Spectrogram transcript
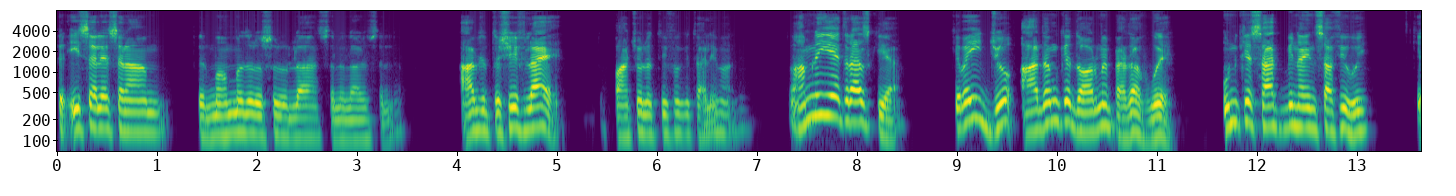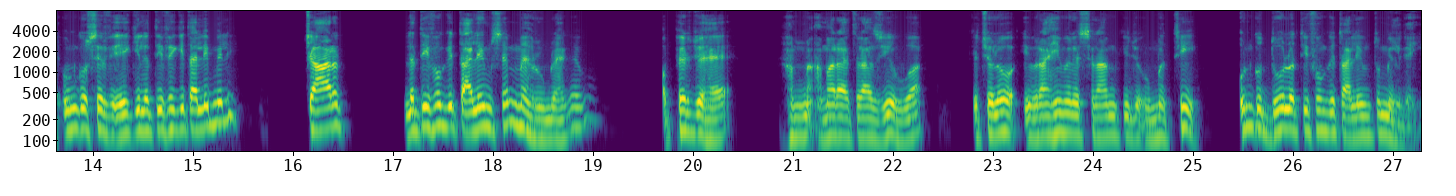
پھر عیسیٰ علیہ السلام، پھر محمد رسول اللہ صلی اللہ علیہ وسلم۔ آپ جب تشریف لائے تو پانچوں لطیفوں کی تعلیم آ گئی۔ تو ہم نے یہ اعتراض کیا کہ بھائی جو آدم کے دور میں پیدا ہوئے، ان کے ساتھ بھی نا انصافی ہوئی کہ ان کو صرف ایک ہی لطیفے کی تعلیم ملی۔ چار لطیفوں کی تعلیم سے محروم رہ گئے وہ۔ اور پھر جو ہے ہم ہمارا اعتراض یہ ہوا کہ چلو ابراہیم علیہ السلام کی جو امت تھی، ان کو دو لطیفوں کی تعلیم تو مل گئی۔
